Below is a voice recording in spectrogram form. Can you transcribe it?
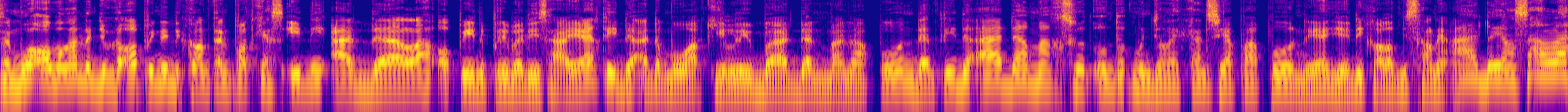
Semua omongan dan juga opini di konten podcast ini adalah opini pribadi saya, tidak ada mewakili badan mana pun dan tidak ada maksud untuk menjelekkan siapa pun ya. Jadi kalau misalnya ada yang salah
